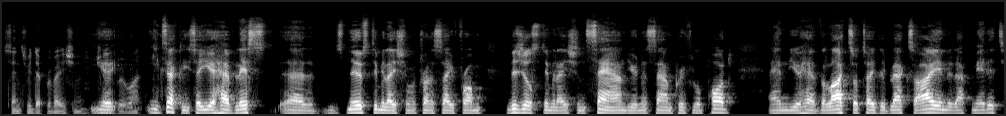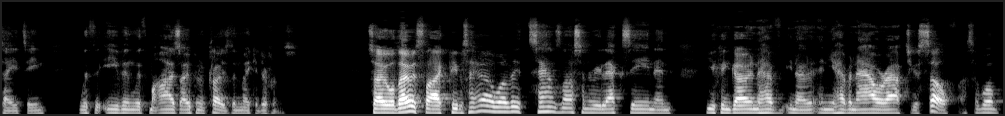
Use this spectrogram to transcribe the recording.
Sensory deprivation. Chamber, right? exactly so you have less uh, nerve stimulation. we're trying to say from visual stimulation, sound. You're in a soundproof little pod, and you have the lights are totally black. So I ended up meditating with even with my eyes open and closed, didn't make a difference. So although it's like people say, oh well, it sounds nice and relaxing, and you can go and have you know, and you have an hour out to yourself. I said, well,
